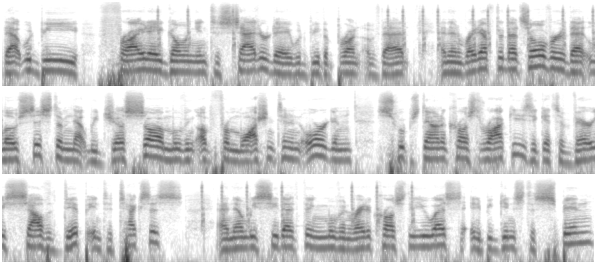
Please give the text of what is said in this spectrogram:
That would be Friday going into Saturday would be the brunt of that. And then right after that's over, that low system that we just saw moving up from Washington and Oregon swoops down across the Rockies. It gets a very south dip into Texas. And then we see that thing moving right across the U.S. It begins to spin.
